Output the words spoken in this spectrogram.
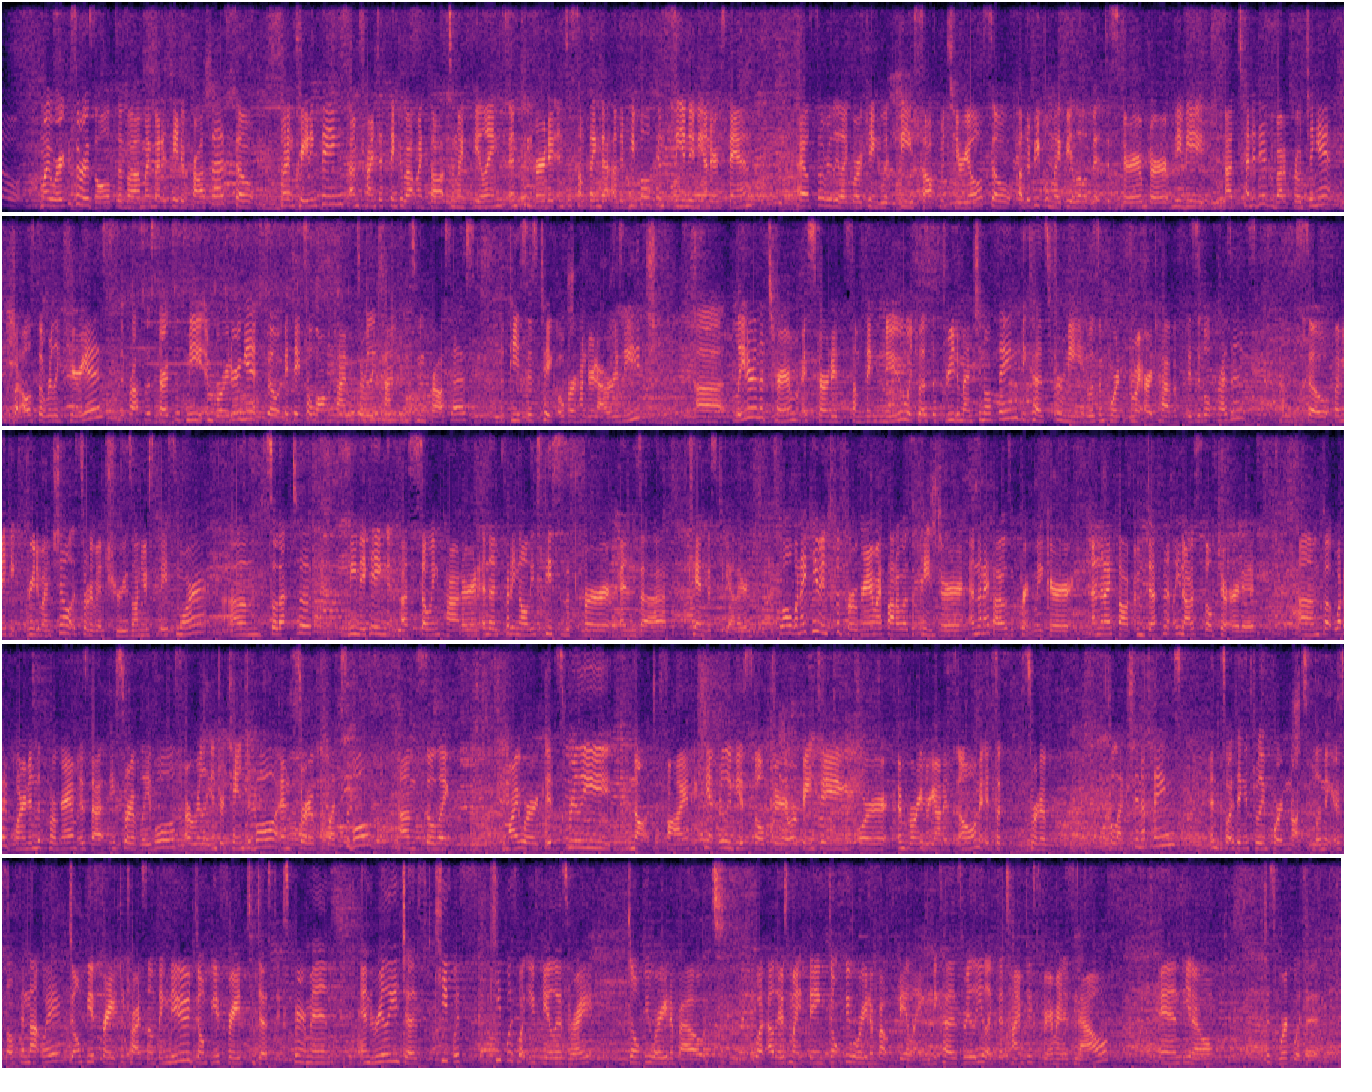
So my work is a result of uh, my meditative process. So when I'm creating things, I'm trying to think about my thoughts and my feelings and convert it into something that other people can see and maybe understand. I also really like working with the soft material, so other people might be a little bit disturbed or maybe uh, tentative about approaching it, but also really curious. The process starts with me embroidering it, so it takes a long time. It's a really time-consuming process. The pieces take over 100 hours each. Uh, later in the term, I started something new, which was the three-dimensional thing, because for me, it was important for my art to have a physical presence. So by making it three-dimensional, it sort of intrudes on your space more. Um, so that took me making a sewing pattern and then putting all these pieces of fur and uh, canvas together. Well, when I came into the program, I thought I was a painter, and then I thought I was a printmaker, and then I thought I'm definitely not a sculpture artist. Um, but what I've learned in the program is that these sort of labels are really interchangeable and sort of flexible. Um, so like my work, it's really not defined. It can't really be a sculpture or painting or embroidery on its own. It's a sort of collection of things. And so I think it's really important not to limit yourself in that way. Don't be afraid to try something new. Don't be afraid to just experiment and really just keep with keep with what you feel is right don't be worried about what others might think. Don't be worried about failing because really like the time to experiment is now and you know, just work with it.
